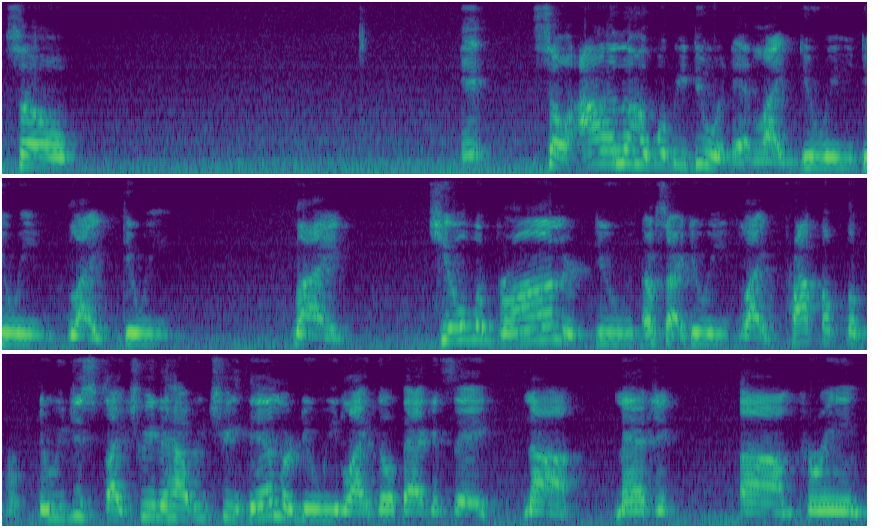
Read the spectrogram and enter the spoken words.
So it. So I don't know what we do with that. Like, do we do we like do we like kill LeBron or do I'm sorry, do we like prop up LeBron? Do we just like treat it how we treat them, or do we like go back and say, nah, Magic, um, Kareem,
